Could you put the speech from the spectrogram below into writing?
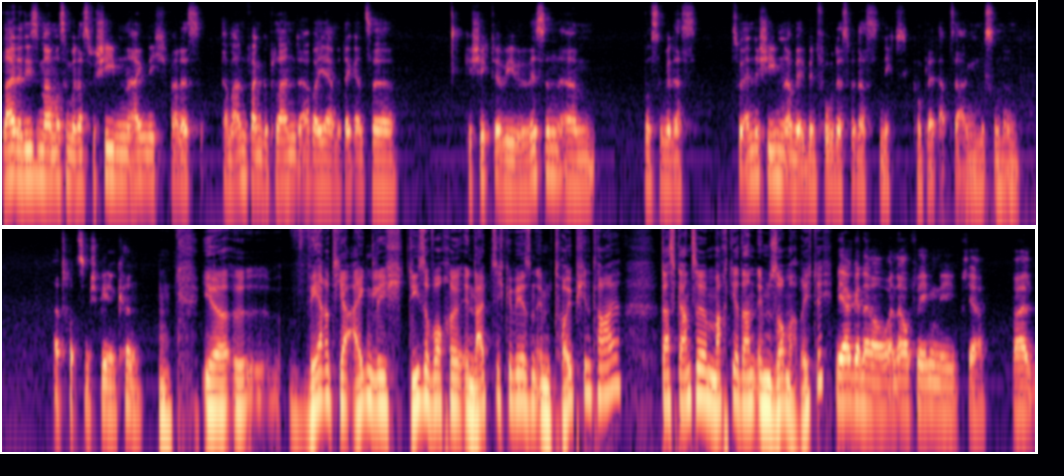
Leider dieses Mal mussten wir das verschieben. Eigentlich war das am Anfang geplant, aber ja, mit der ganzen Geschichte, wie wir wissen, ähm, mussten wir das zu Ende schieben. Aber ich bin froh, dass wir das nicht komplett absagen mussten und da trotzdem spielen können. Hm. Ihr äh, wäret ja eigentlich diese Woche in Leipzig gewesen, im Täubchental. Das Ganze macht ihr dann im Sommer, richtig? Ja, genau. Und auch wegen die, ja, weil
